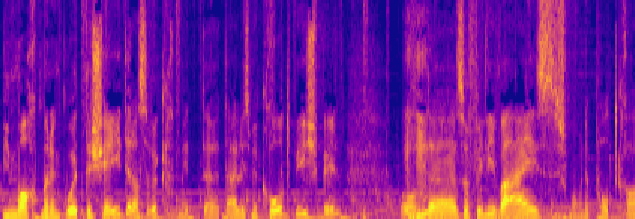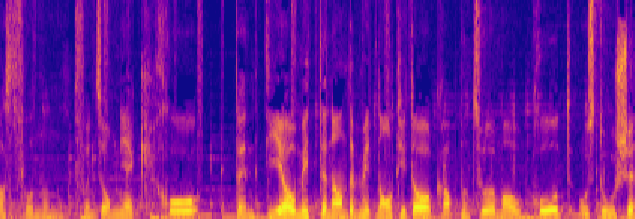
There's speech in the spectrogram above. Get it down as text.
wie macht man einen guten Shader, also wirklich mit, äh, teilweise mit Codebeispiel. Und äh, so viel ich weiß, ist mal in einem Podcast von, von Insomniac gekommen, dann die auch miteinander mit Naughty Dog ab und zu mal Code austauschen.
